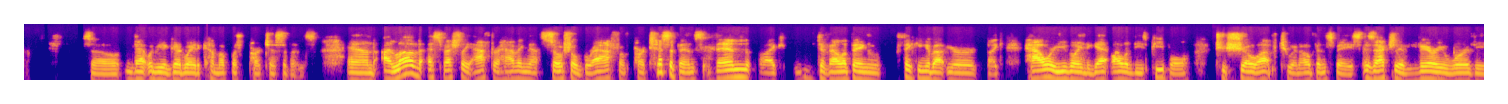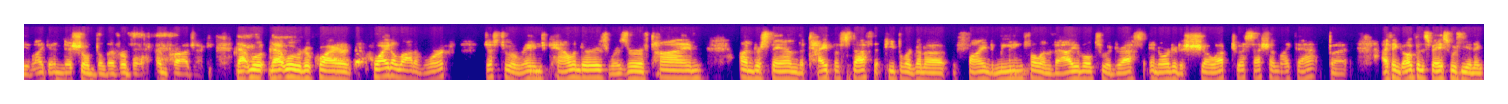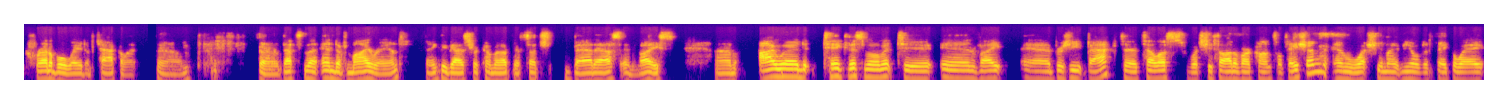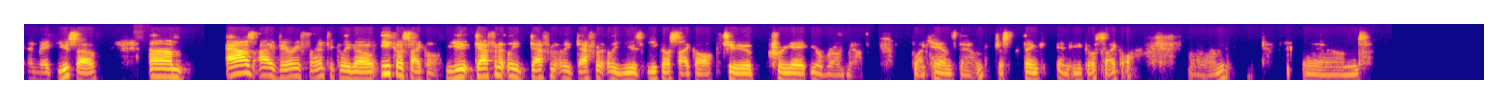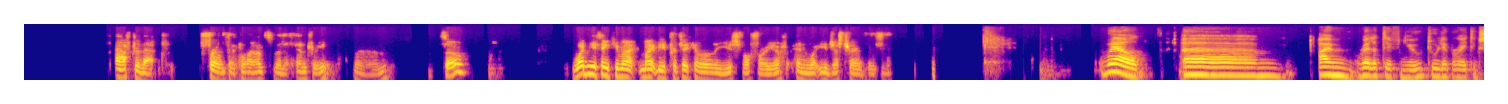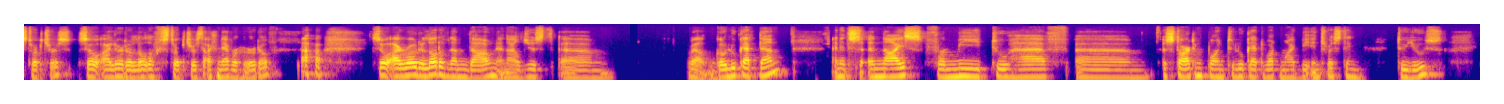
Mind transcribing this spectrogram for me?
So that would be a good way to come up with participants. And I love, especially after having that social graph of participants, then like developing, thinking about your, like, how are you going to get all of these people to show up to an open space is actually a very worthy, like initial deliverable and project. That will, that will require quite a lot of work just to arrange calendars, reserve time, understand the type of stuff that people are going to find meaningful and valuable to address in order to show up to a session like that. But I think open space would be an incredible way to tackle it. Um, so that's the end of my rant. Thank you guys for coming up with such badass advice. Um, I would take this moment to invite uh, Brigitte back to tell us what she thought of our consultation and what she might be able to take away and make use of. Um, as I very frantically go, EcoCycle, you definitely, definitely, definitely use EcoCycle to create your roadmap. Like hands down, just think in EcoCycle. Um, and after that frantic announcement entry, um, so what do you think you might might be particularly useful for you in what you just heard? Lisa? Well, um, I'm relative new to liberating structures, so I learned a lot of structures I've never heard of. so I wrote a lot of them down, and I'll just um, well go look at them. And it's uh, nice for me to have um, a starting point to look at what might be interesting to use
